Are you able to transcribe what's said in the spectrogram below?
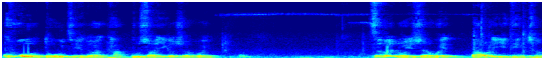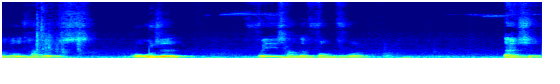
过渡阶段，它不算一个社会。资本主义社会到了一定程度，它的物质非常的丰富了，但是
